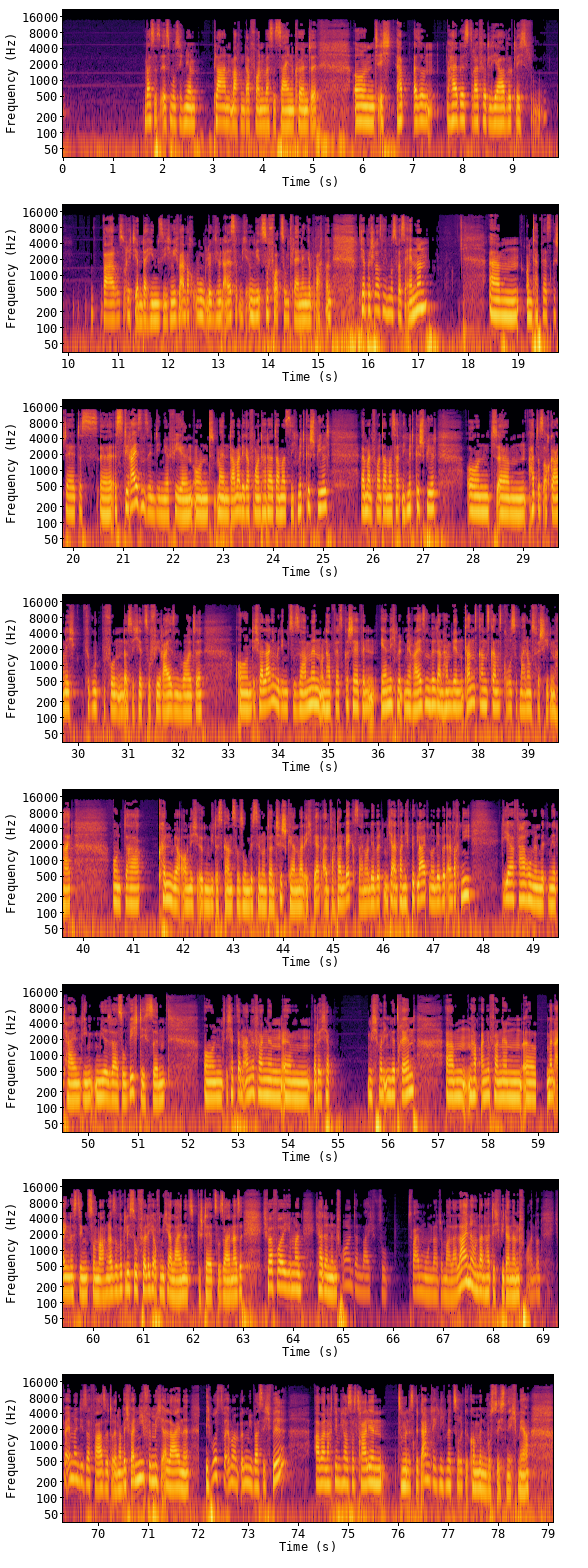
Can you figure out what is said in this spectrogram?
was es ist, muss ich mir einen Plan machen davon, was es sein könnte. Und ich habe also ein halbes, dreiviertel Jahr wirklich war so richtig am Dahinsiechen. Ich war einfach unglücklich und alles hat mich irgendwie sofort zum Flennen gebracht. Und ich habe beschlossen, ich muss was ändern. Ähm, und habe festgestellt, dass äh, es die Reisen sind, die mir fehlen. Und mein damaliger Freund hat halt damals nicht mitgespielt. Äh, mein Freund damals hat nicht mitgespielt und ähm, hat es auch gar nicht für gut befunden, dass ich jetzt so viel reisen wollte. Und ich war lange mit ihm zusammen und habe festgestellt, wenn er nicht mit mir reisen will, dann haben wir eine ganz, ganz, ganz große Meinungsverschiedenheit. Und da können wir auch nicht irgendwie das Ganze so ein bisschen unter den Tisch kehren, weil ich werde einfach dann weg sein und er wird mich einfach nicht begleiten und er wird einfach nie die Erfahrungen mit mir teilen, die mir da so wichtig sind. Und ich habe dann angefangen, ähm, oder ich habe mich von ihm getrennt ähm, habe angefangen, äh, mein eigenes Ding zu machen. Also wirklich so völlig auf mich alleine gestellt zu sein. Also ich war vorher jemand, ich hatte einen Freund, dann war ich so zwei Monate mal alleine und dann hatte ich wieder einen Freund. Und ich war immer in dieser Phase drin, aber ich war nie für mich alleine. Ich wusste zwar immer irgendwie, was ich will, aber nachdem ich aus Australien zumindest gedanklich nicht mehr zurückgekommen bin, wusste ich es nicht mehr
